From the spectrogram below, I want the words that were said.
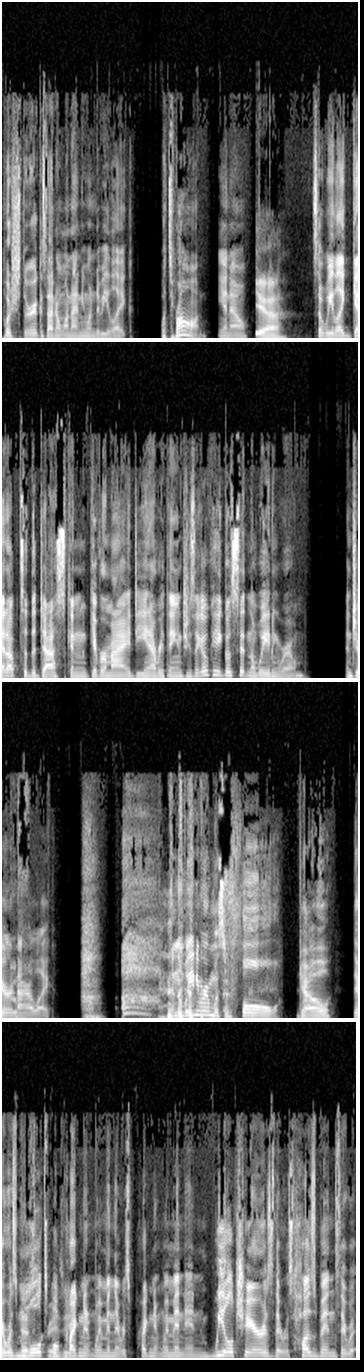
push through because I don't want anyone to be like, what's wrong, you know? Yeah. So we like get up to the desk and give her my ID and everything. And she's like, okay, go sit in the waiting room. And Jared and I are like, and the waiting room was full, Joe. There was That's multiple crazy. pregnant women. There was pregnant women in wheelchairs. There was husbands. There were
